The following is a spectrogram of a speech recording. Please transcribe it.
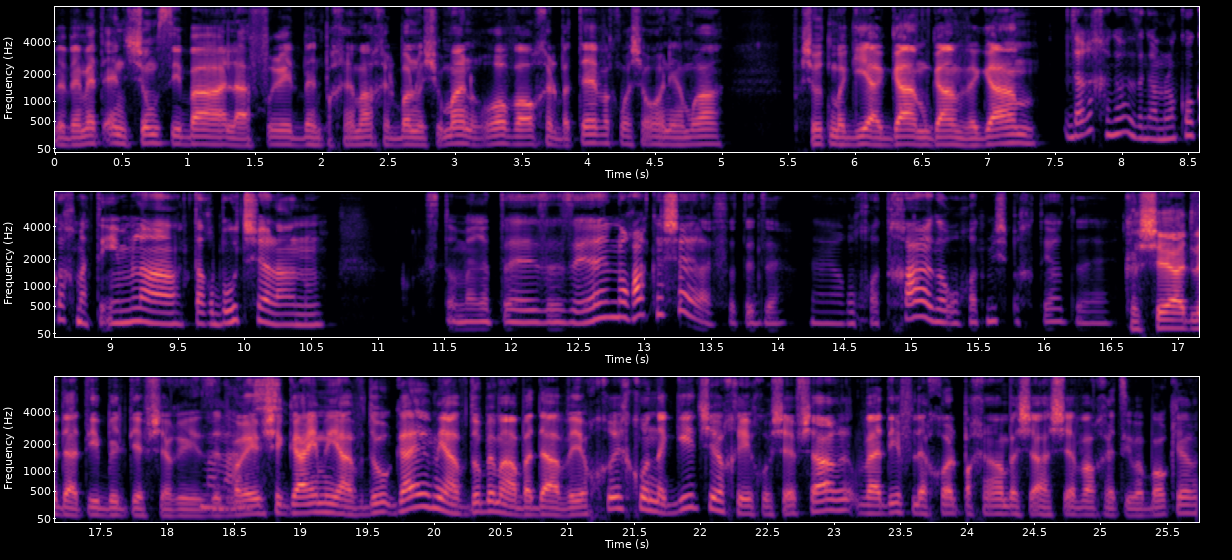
ובאמת אין שום סיבה להפריד בין פחמימה חלבון ושומן רוב האוכל בטבע כמו שרוני אמרה פשוט מגיע גם גם וגם. דרך אגב זה גם לא כל כך מתאים לתרבות שלנו. זאת אומרת אה, זה, זה יהיה נורא קשה לעשות את זה ארוחות חג ארוחות משפחתיות זה קשה עד לדעתי בלתי אפשרי ממש. זה דברים שגם אם יעבדו גם אם יעבדו במעבדה ויוכיחו נגיד שיוכיחו שאפשר ועדיף לאכול פחמימה בשעה שבע וחצי בבוקר.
